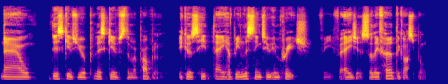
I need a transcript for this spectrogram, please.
Now, this gives you a, this gives them a problem because he, they have been listening to him preach for, for ages. So they've heard the gospel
